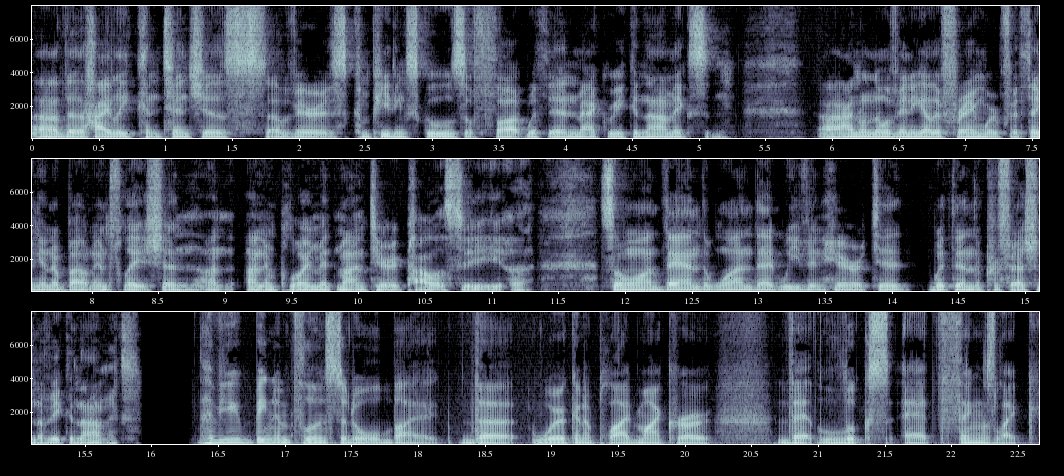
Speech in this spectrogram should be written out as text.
uh, the highly contentious uh, various competing schools of thought within macroeconomics. Uh, I don't know of any other framework for thinking about inflation, un- unemployment, monetary policy, uh, so on, than the one that we've inherited within the profession of economics. Have you been influenced at all by the work in applied micro that looks at things like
